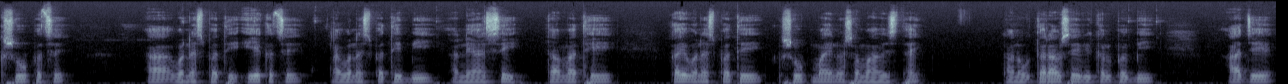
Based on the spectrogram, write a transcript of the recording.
ક્ષુપ છે? આ વનસ્પતિ એક છે, આ વનસ્પતિ બી અને આ સી તો આમાંથી કઈ વનસ્પતિ સૂપમાં એનો સમાવેશ થાય? તો આનો ઉત્તર આવશે. વિકલ્પ બી આ જે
